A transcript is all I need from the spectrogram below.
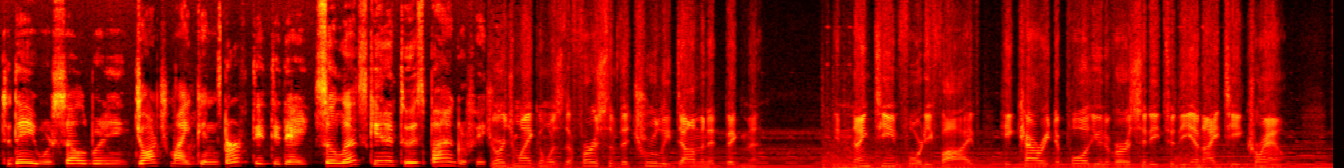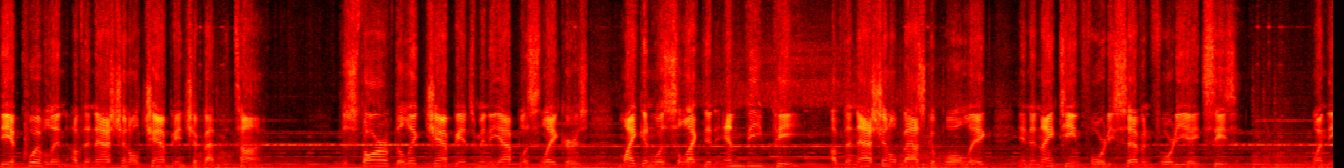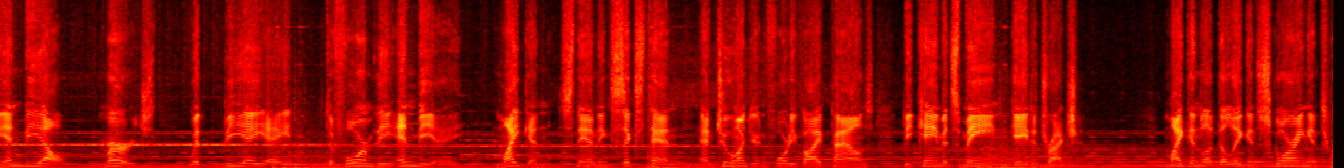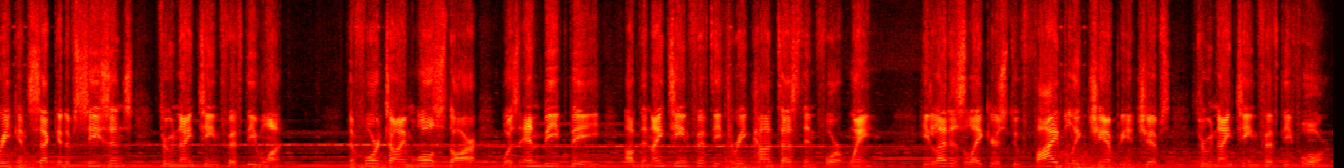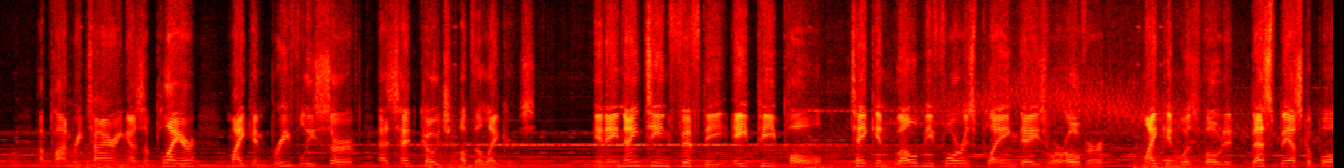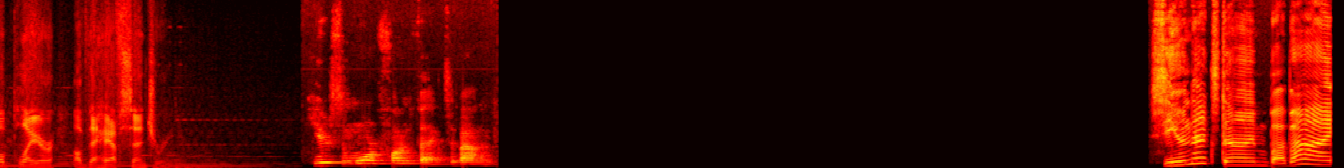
Today we're celebrating George Mikan's birthday today, so let's get into his biography. George Mikan was the first of the truly dominant big men. In 1945, he carried DePaul University to the NIT crown, the equivalent of the national championship at the time. The star of the league champions Minneapolis Lakers, Mikan was selected MVP of the National Basketball League in the 1947-48 season. When the NBL merged with BAA to form the NBA, Mikan, standing 6'10 and 245 pounds, became its main gate attraction. Mikan led the league in scoring in three consecutive seasons through 1951. The four-time All-Star was MVP of the 1953 contest in Fort Wayne. He led his Lakers to five league championships through 1954. Upon retiring as a player, Mikan briefly served as head coach of the Lakers. In a 1950 AP poll taken well before his playing days were over, Mikan was voted best basketball player of the half century. Here's some more fun facts about him. See you next time. Bye bye.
